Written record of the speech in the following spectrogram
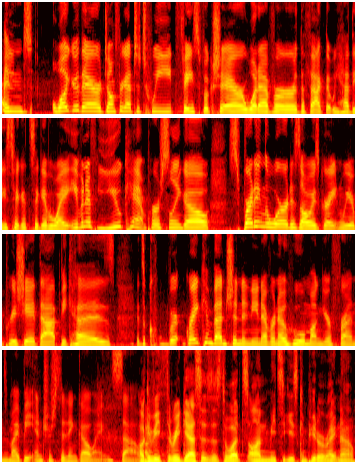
And while you're there, don't forget to tweet, Facebook share, whatever, the fact that we have these tickets to give away. Even if you can't personally go, spreading the word is always great, and we appreciate that because it's a c- great convention and you never know who among your friends might be interested in going. So, I'll give you three guesses as to what's on Mitsugi's computer right now.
